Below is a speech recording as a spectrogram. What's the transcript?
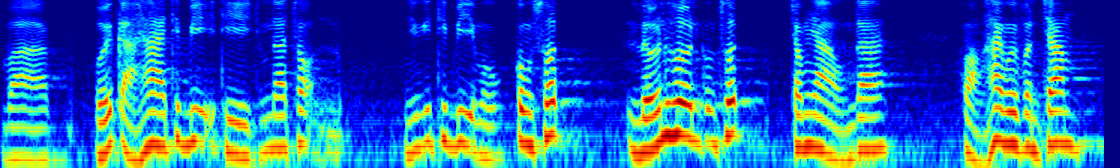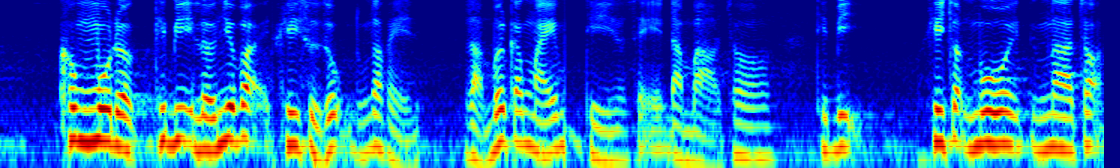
và với cả hai thiết bị thì chúng ta chọn những cái thiết bị mà có công suất lớn hơn công suất trong nhà của chúng ta khoảng 20%. Không mua được thiết bị lớn như vậy khi sử dụng chúng ta phải giảm bớt các máy thì nó sẽ đảm bảo cho thiết bị. Khi chọn mua chúng ta chọn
